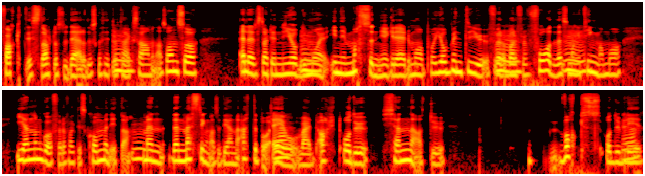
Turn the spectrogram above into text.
faktisk starte å studere, og du skal sitte og ta Mm. eksamen og sånn, så Eller starte en ny jobb. Du Mm. må inn i masse nye greier. Du må på jobbintervju for å, bare Mm. for å få det. Det er så mange ting man må gjennomgå for å faktisk komme dit, da. Mm. Men den mestringen man sitter igjen med etterpå, er jo verdt alt. Og du kjenner at du vokser, og du Ja. blir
